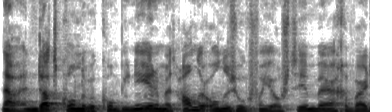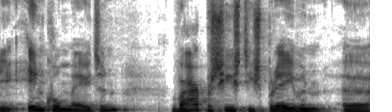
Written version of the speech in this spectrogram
Nou, en dat konden we combineren met ander onderzoek van Joost Timbergen, waar die in kon meten waar precies die spreeuwen eh,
